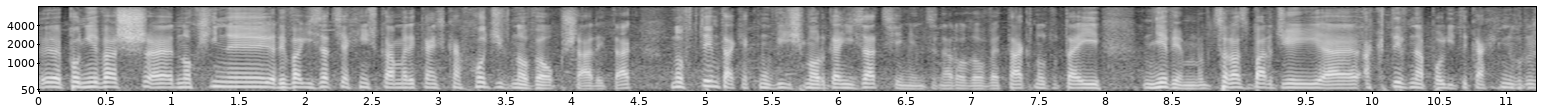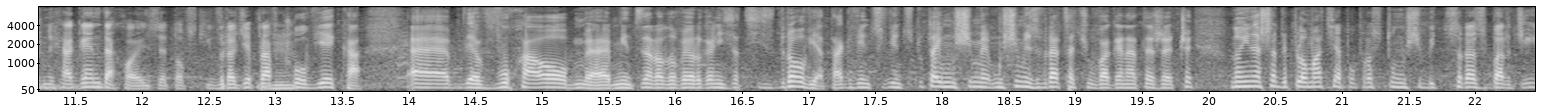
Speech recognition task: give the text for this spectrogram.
E, ponieważ e, no, Chiny, rywalizacja chińsko-amerykańska wchodzi w nowe obszary, tak? no, w tym, tak jak mówiliśmy, organizacje międzynarodowe, tak? no tutaj, nie wiem, coraz bardziej aktywna polityka Chin w różnych agendach ONZ-owskich, w Radzie Praw Człowieka, e, w WHO, Międzynarodowej Organizacji Zdrowia, tak? Więc, więc tutaj musimy, musimy zwracać uwagę na te rzeczy. No i nasza dyplomacja po prostu musi być coraz bardziej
